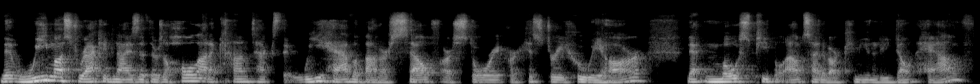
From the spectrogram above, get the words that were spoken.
That we must recognize that there's a whole lot of context that we have about ourself, our story, our history, who we are, that most people outside of our community don't have.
